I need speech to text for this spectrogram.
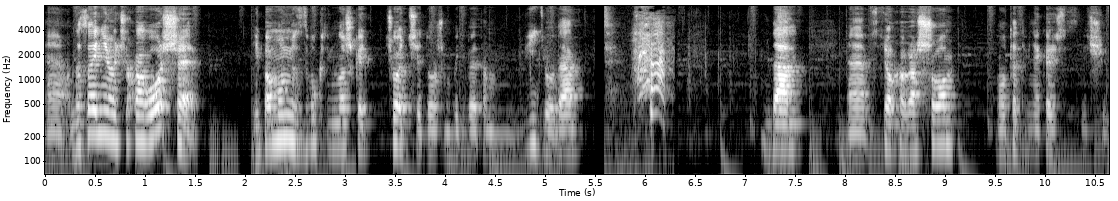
Э, настроение очень хорошее. И, по-моему, звук немножко четче должен быть в этом видео, да? Да, все хорошо. Вот это меня, конечно, смешит.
